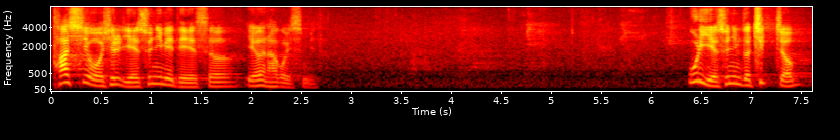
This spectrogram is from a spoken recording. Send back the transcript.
다시 오실 예수님에 대해서 예언하고 있습니다. 우리 예수님도 직접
